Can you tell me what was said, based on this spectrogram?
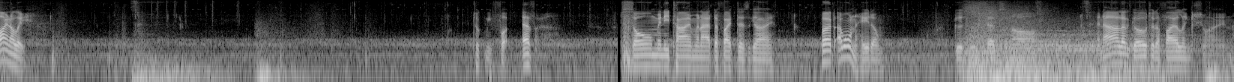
Finally. Took me forever. So many time when I had to fight this guy. But I won't hate him. Good movesets and all. And now let's go to the Firelink Shrine.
